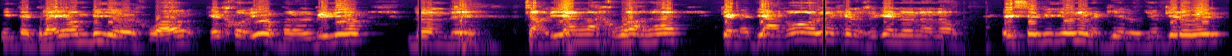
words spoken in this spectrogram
y te traía un vídeo del jugador, que es jodido, pero el vídeo donde salían las jugadas, que metía goles, que no sé qué, no, no, no. Ese vídeo no le quiero. Yo quiero ver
